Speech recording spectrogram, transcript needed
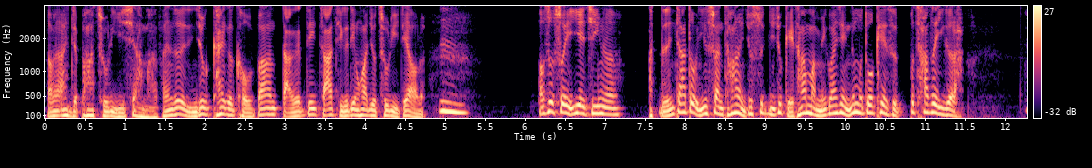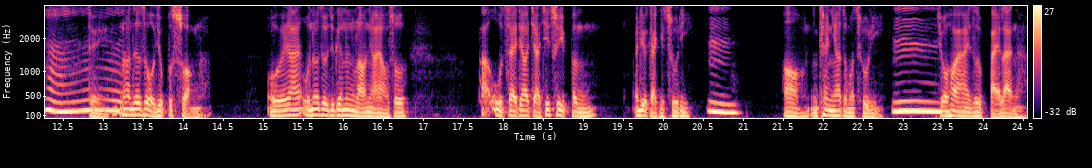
然后，哎，你就帮他处理一下嘛，反正你就开个口，帮他打个电，打几个电话就处理掉了。嗯我说，所以业绩呢，啊，人家都已经算他了，你就是你就给他嘛，没关系，你那么多 case 不差这一个啦。啊，对，那这时候我就不爽了。我回来，我那时候就跟那个老鸟讲说，啊，我摘掉假期处理崩，那就改给处理。嗯哦，你看你要怎么处理？嗯，就后来还是摆烂了。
